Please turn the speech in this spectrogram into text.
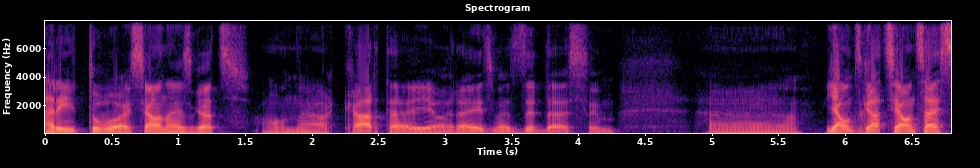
arī tuvojas jaunais gads, un uh, kārtējo reizi mēs dzirdēsim uh, jauns gads, jauns es,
